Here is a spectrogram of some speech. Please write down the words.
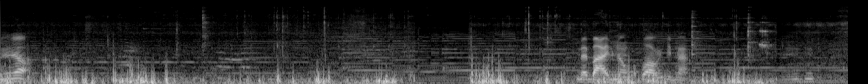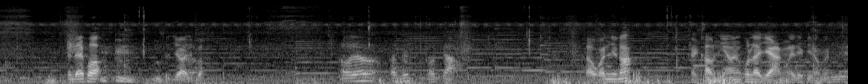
นี่เนา บายบายพี่น้องพ่อพ่อกันคลิปหนะเป็นได้เพราะสุดยอดอยู่ปะเอาแล้วเอาไปเอาเจ้าเขากันอยู่เนาะแต่ข้าวเหนียวมันคนละอย่างเลยเด้อพี่น้องมักันนเนี่ย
